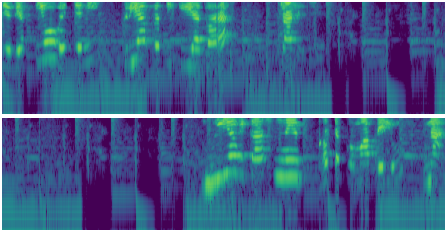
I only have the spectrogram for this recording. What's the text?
તે વ્યક્તિઓ વચ્ચેની ક્રિયા પ્રતિક્રિયા દ્વારા ચાલે છે. મૂલ્ય વિકાસને ઘટકોમાં પહેલું જ્ઞાન.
